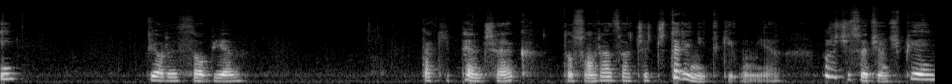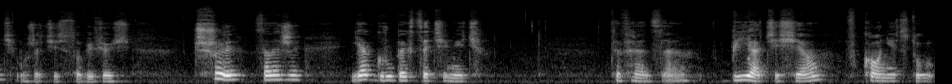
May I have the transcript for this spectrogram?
i biorę sobie taki pęczek to są raz, dwa, trzy, cztery nitki u mnie. Możecie sobie wziąć 5, możecie sobie wziąć 3, zależy jak grube chcecie mieć te frędzle. Wbijacie się w koniec tu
